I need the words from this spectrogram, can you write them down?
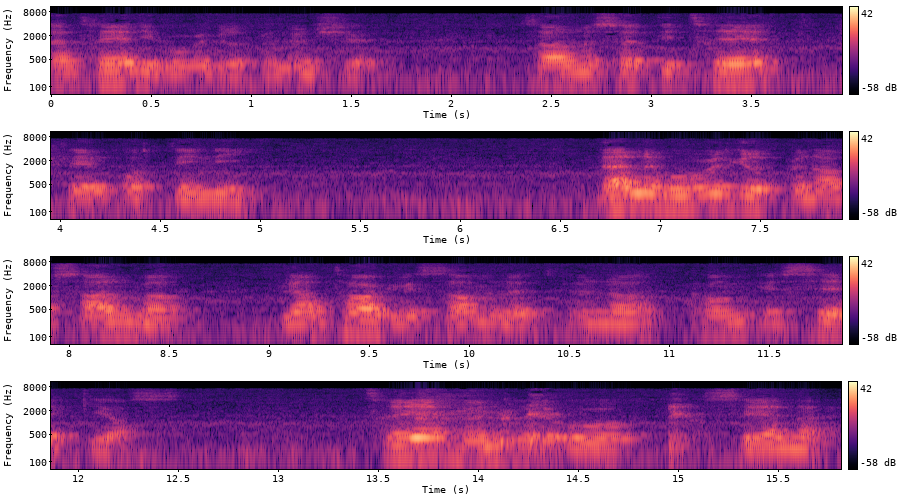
den tredje hovedgruppen, unnskyld, salme 73 til 89. Denne hovedgruppen av salmer ble antagelig samlet under kong Esekias 300 år senere.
